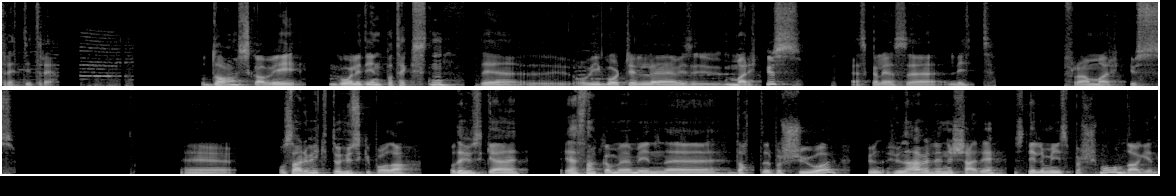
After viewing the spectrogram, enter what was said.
33. Og Da skal vi gå litt inn på teksten. Det, og vi går til eh, Markus. Jeg skal lese litt fra Markus. Eh, og så er det viktig å huske på, da Og det husker jeg Jeg snakka med min eh, datter på sju år. Hun, hun, er veldig nysgjerrig. Hun stiller mye spørsmål om dagen.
